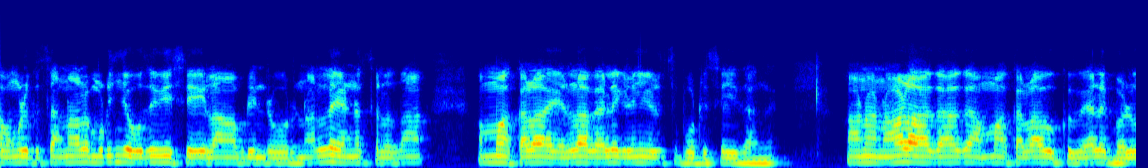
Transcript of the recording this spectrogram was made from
அவங்களுக்கு தன்னால் முடிஞ்ச உதவி செய்யலாம் அப்படின்ற ஒரு நல்ல எண்ணத்தில் தான் அம்மா கலா எல்லா வேலைகளையும் இழுத்து போட்டு செய்தாங்க. ஆனால் நாள் ஆக ஆக அம்மா கலாவுக்கு வேலை பலு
